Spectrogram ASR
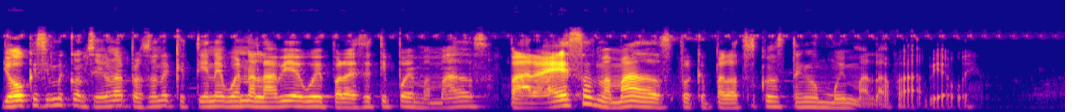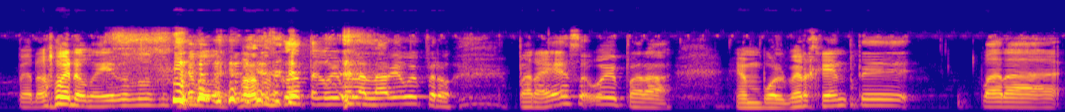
Yo que sí me considero una persona que tiene buena labia, güey, para ese tipo de mamadas. Para esas mamadas, porque para otras cosas tengo muy mala labia, güey. Pero bueno, güey, eso no es tema, güey. Para otras cosas tengo muy mala labia, güey, pero para eso, güey, para envolver gente, para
